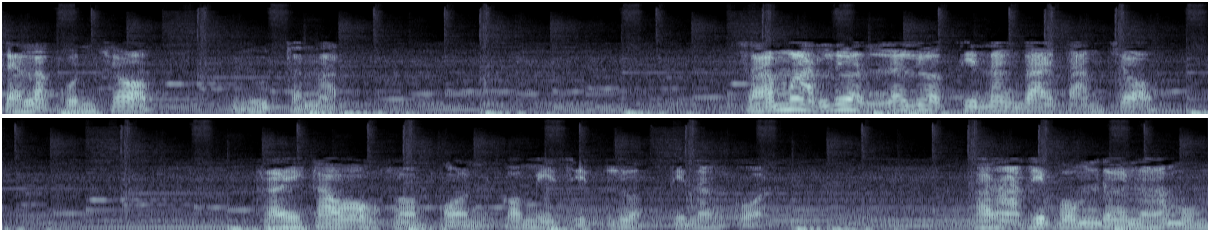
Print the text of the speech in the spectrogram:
แต่ละคนชอบหรือถนัด สามารถเลื่อนและเลือกที่นั่งได้ตามชอบ ใครเข้าห้องสอบก่อนก็มีสิทธิ์เลือกที่นั่งก่อน ขณะที่ผมเดินหามุม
